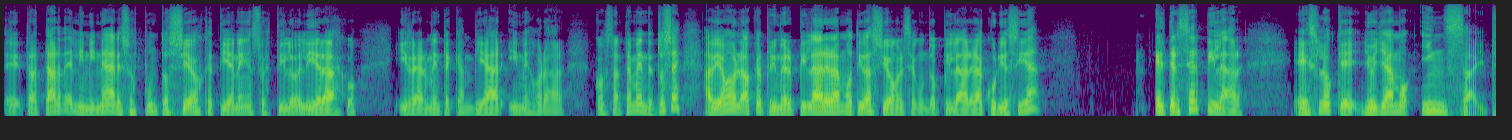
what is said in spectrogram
eh, tratar de eliminar esos puntos ciegos que tienen en su estilo de liderazgo y realmente cambiar y mejorar constantemente. Entonces, habíamos hablado que el primer pilar era motivación, el segundo pilar era curiosidad. El tercer pilar es lo que yo llamo insight.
